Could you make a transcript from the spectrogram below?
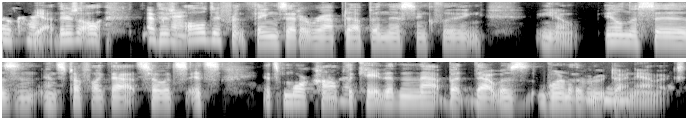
Okay. Yeah, there's all there's all different things that are wrapped up in this, including you know illnesses and, and stuff like that. So it's it's it's more complicated than that, but that was one of the root Mhm. dynamics.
